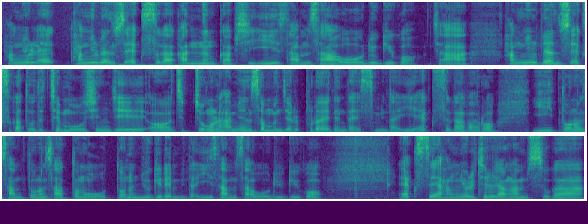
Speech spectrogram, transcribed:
확률, 에- 확률 변수 x가 갖는 값이 2, 3, 4, 5, 6이고 자 확률 변수 x가 도대체 무엇인지 어, 집중을 하면서 문제를 풀어야 된다 했습니다. 이 x가 바로 2 또는 3 또는 4 또는 5 또는 6이랍니다. 2, 3, 4, 5, 6이고 x의 확률 질량 함수가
